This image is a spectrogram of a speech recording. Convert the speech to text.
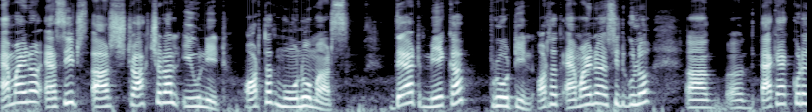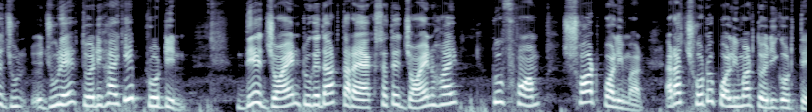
Amino acids are structural unit অর্থাৎ monomers that make up protein অর্থাৎ অ্যামাইনো অ্যাসিডগুলো এক এক করে জুড়ে তৈরি হয় কি? প্রোটিন দে জয়েন টুগেদার তারা একসাথে জয়েন হয় টু ফর্ম শর্ট পলিমার একটা ছোট পলিমার তৈরি করতে।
